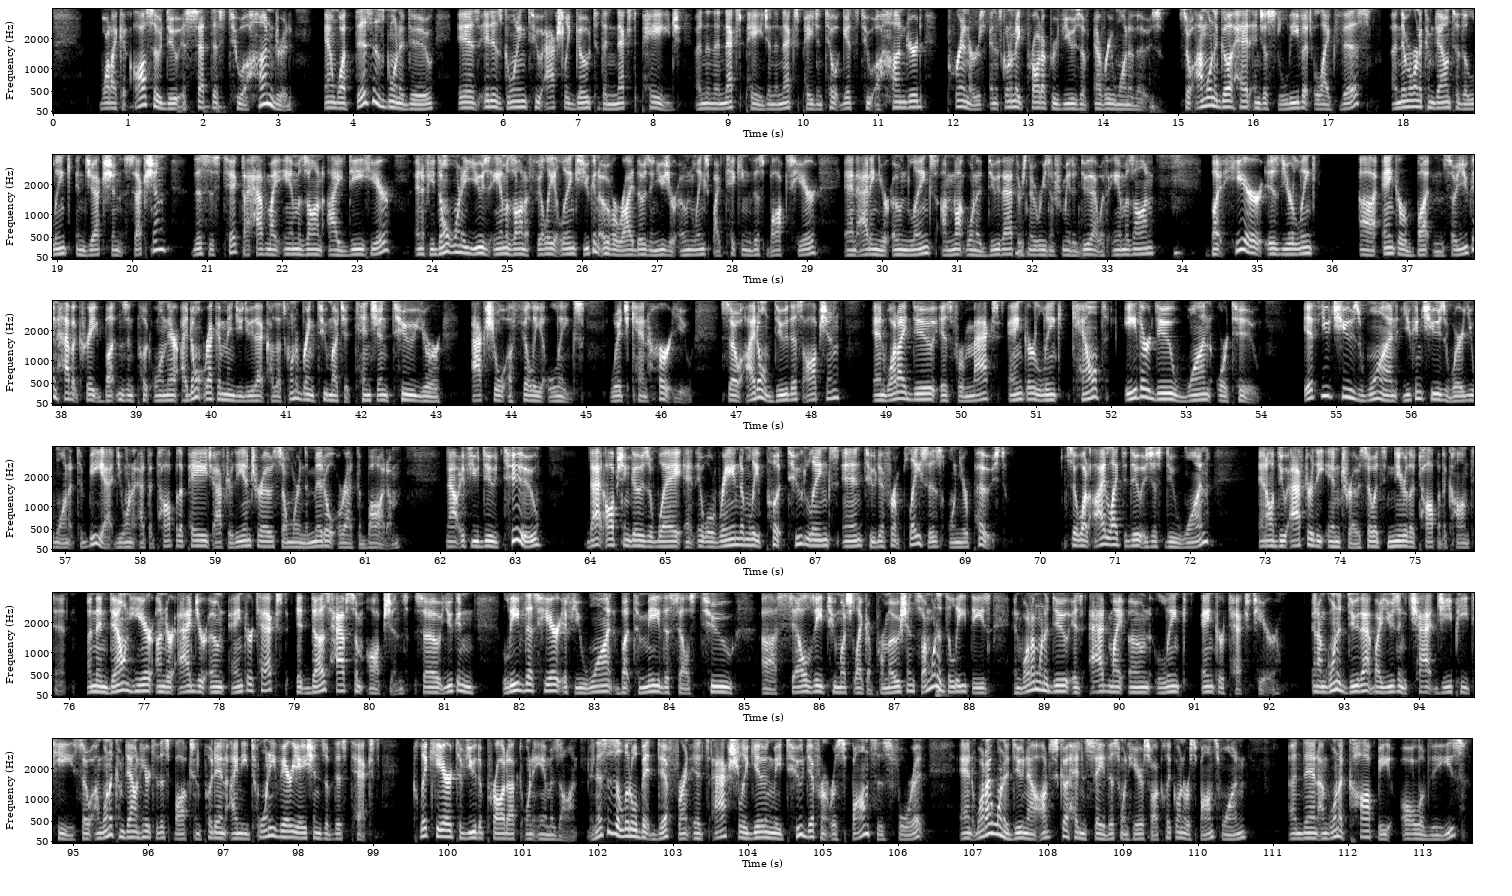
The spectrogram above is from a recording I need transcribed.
What I could also do is set this to 100 and what this is going to do is it is going to actually go to the next page and then the next page and the next page until it gets to 100 printers and it's going to make product reviews of every one of those. So I'm going to go ahead and just leave it like this. And then we're going to come down to the link injection section. This is ticked. I have my Amazon ID here. And if you don't want to use Amazon affiliate links, you can override those and use your own links by ticking this box here and adding your own links. I'm not going to do that. There's no reason for me to do that with Amazon. But here is your link uh, anchor button. So you can have it create buttons and put on there. I don't recommend you do that because that's going to bring too much attention to your actual affiliate links, which can hurt you. So I don't do this option. And what I do is for max anchor link count, either do one or two. If you choose one, you can choose where you want it to be at. You want it at the top of the page, after the intro, somewhere in the middle, or at the bottom. Now, if you do two, that option goes away and it will randomly put two links in two different places on your post. So what I like to do is just do one and I'll do after the intro so it's near the top of the content. And then down here under add your own anchor text, it does have some options. So you can leave this here if you want, but to me this sells too uh, salesy, too much like a promotion. So I'm going to delete these. And what I'm going to do is add my own link anchor text here. And I'm going to do that by using ChatGPT. So I'm going to come down here to this box and put in, I need 20 variations of this text. Click here to view the product on Amazon. And this is a little bit different. It's actually giving me two different responses for it. And what I want to do now, I'll just go ahead and say this one here. So I'll click on response one, and then I'm going to copy all of these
